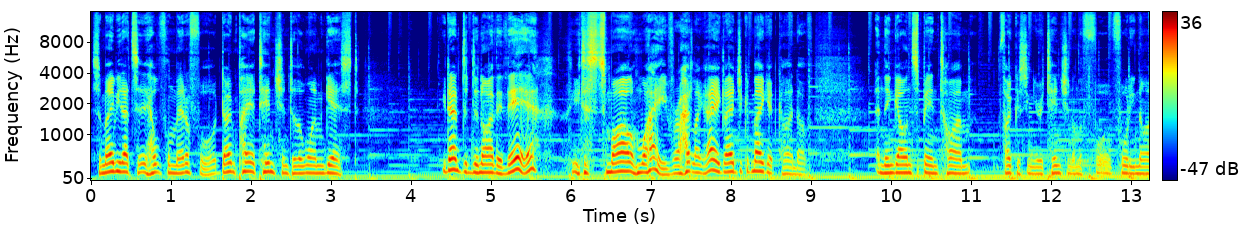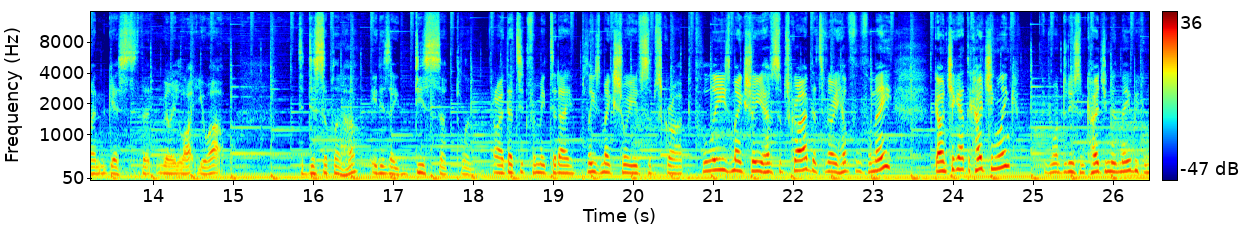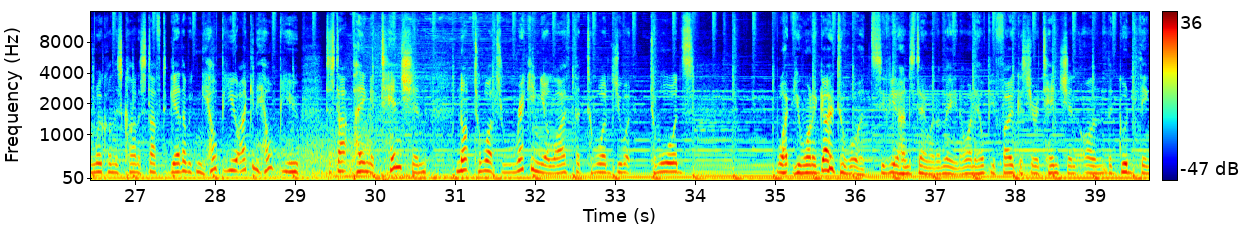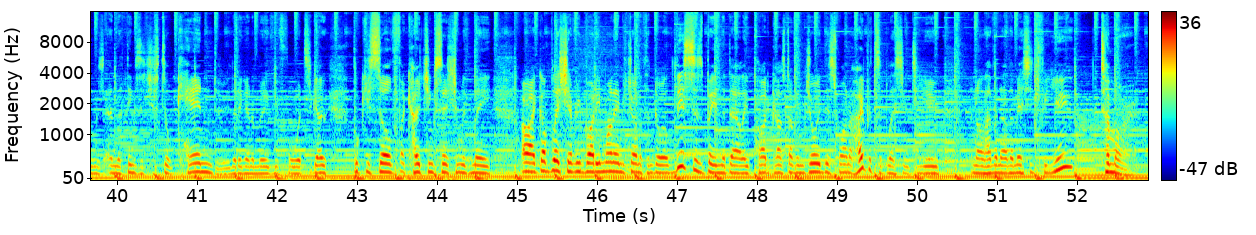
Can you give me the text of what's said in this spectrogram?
So maybe that's a helpful metaphor. Don't pay attention to the one guest. You don't have to deny they're there. You just smile and wave, right? Like, hey, glad you could make it, kind of. And then go and spend time focusing your attention on the 49 guests that really light you up. A discipline, huh? It is a discipline. All right, that's it from me today. Please make sure you've subscribed. Please make sure you have subscribed. That's very helpful for me. Go and check out the coaching link. If you want to do some coaching with me, we can work on this kind of stuff together. We can help you. I can help you to start paying attention not to what's wrecking your life, but towards you towards what you want to go towards, if you understand what I mean. I want to help you focus your attention on the good things and the things that you still can do that are going to move you forward. So go book yourself a coaching session with me. All right, God bless you, everybody. My name is Jonathan Doyle. This has been the Daily Podcast. I've enjoyed this one. I hope it's a blessing to you, and I'll have another message for you tomorrow.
